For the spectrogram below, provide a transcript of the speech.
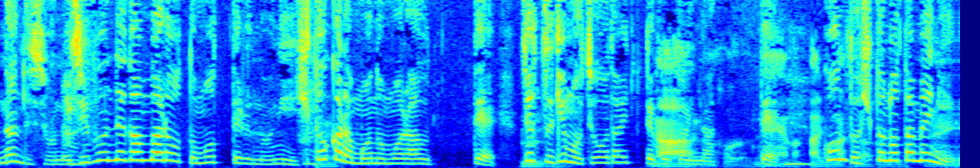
なんでしょうね、自分で頑張ろうと思ってるのに人から物もらうってじゃあ次もちょうだいってことになって、今度人のために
